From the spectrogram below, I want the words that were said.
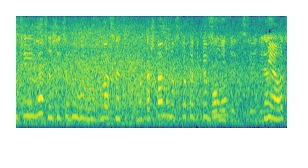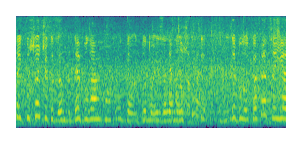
У цій власності це був власник каштан у нас кафе таке було. Ні, оцей кусочок, де- була до, тої зеленої штуки, де було кафе, це є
